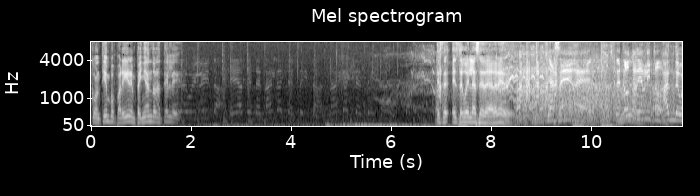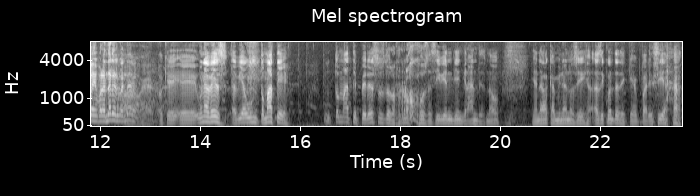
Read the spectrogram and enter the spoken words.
con tiempo para ir empeñando la tele. Este, este güey le hace de adrede. Ya sé, güey. Te toca, diablito. Ande, güey, por andar el guantero. Ok, eh, una vez había un tomate. Un tomate, pero esos de los rojos, así bien, bien grandes, ¿no? Y andaba caminando así. Haz de cuenta de que parecía.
